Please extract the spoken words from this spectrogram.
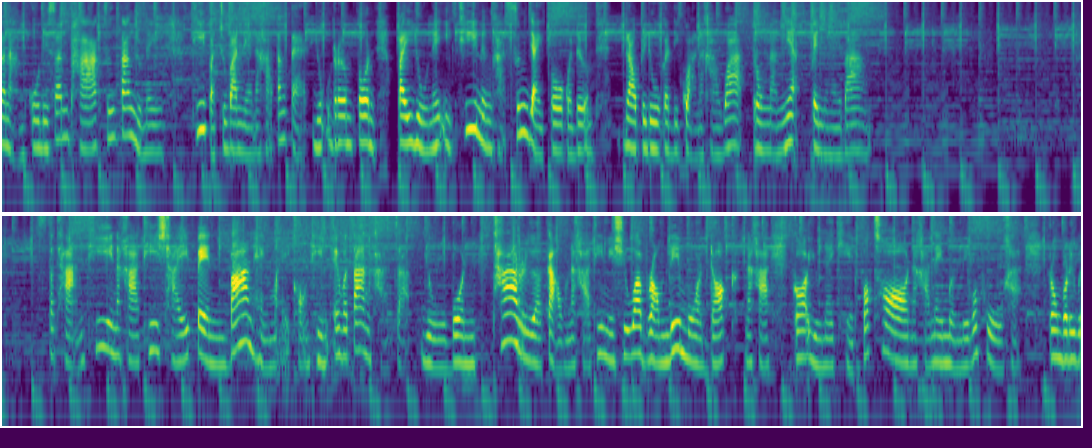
สนามกูดิสันพาร์คซึ่งตั้งอยู่ในที่ปัจจุบันเนี่ยนะคะตั้งแต่ยุคเริ่มต้นไปอยู่ในอีกที่หนึ่งค่ะ ซึ่งใหญ่โตกว่าเดิม เราไปดูกันดีกว่านะคะว่าตรงนั้นเนี่ยเป็นยังไงบ้าง สถานที่นะคะที่ใช้เป็นบ้านแห่งใหม่ของทีมเอเวอร์ตันค่ะ จะอยู่บนท่าเรือเก่านะคะ ที่มีชื่อว่า Bromley Moor Dock นะคะ ก็อยู่ในเขต Vauxhall นะคะ ในเมืองลิเวอร์พูลค่ะ ตรงบริเว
